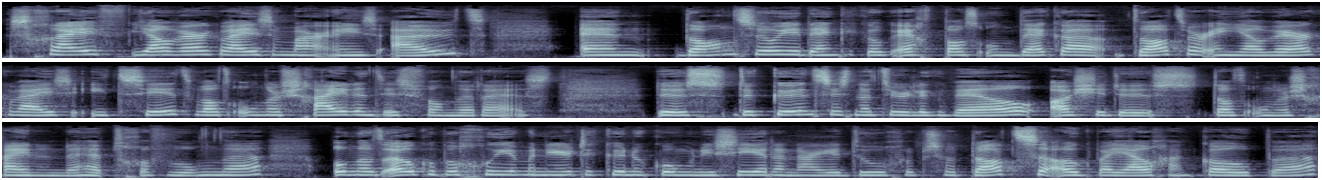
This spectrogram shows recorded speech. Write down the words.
Schrijf jouw werkwijze maar eens uit En dan zul je denk ik ook echt pas ontdekken dat er in jouw werkwijze iets zit wat onderscheidend is van de rest. Dus de kunst is natuurlijk wel, als je dus dat onderscheidende hebt gevonden, om dat ook op een goede manier te kunnen communiceren naar je doelgroep, zodat ze ook bij jou gaan kopen.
